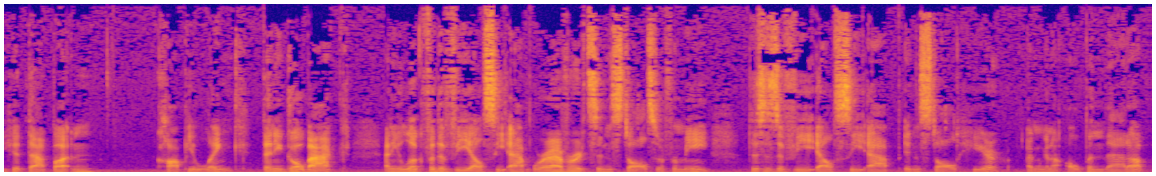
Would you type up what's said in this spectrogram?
You hit that button, copy link, then you go back and you look for the VLC app wherever it's installed. So for me, this is a VLC app installed here. I'm going to open that up.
